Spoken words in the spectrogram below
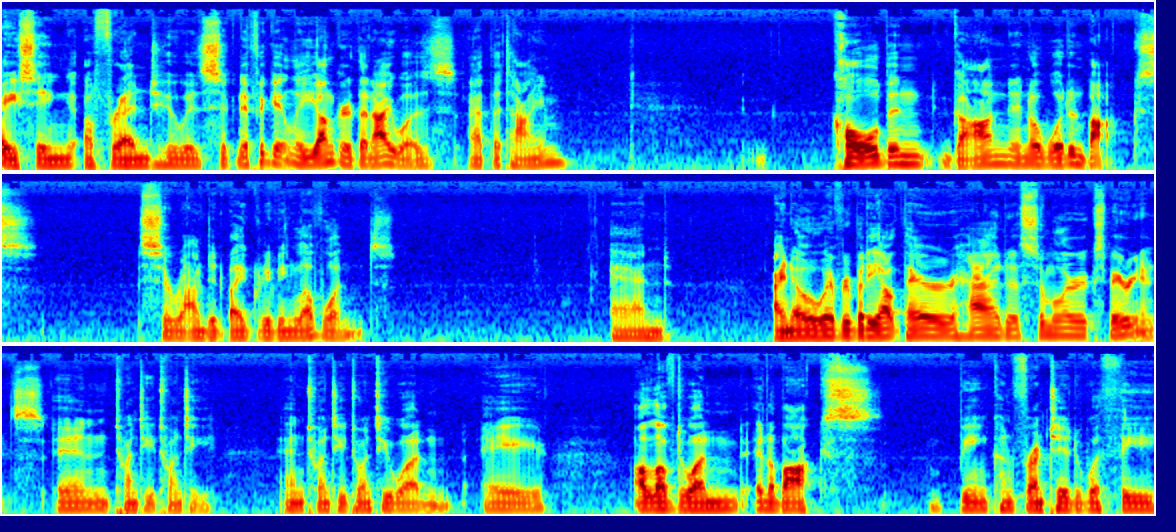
facing a friend who is significantly younger than I was at the time, cold and gone in a wooden box, surrounded by grieving loved ones. And I know everybody out there had a similar experience in 2020 and 2021. A a loved one in a box being confronted with the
